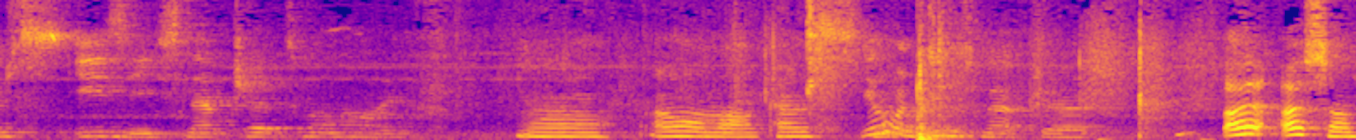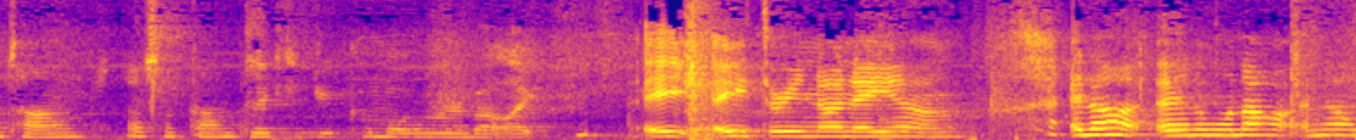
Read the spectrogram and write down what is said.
It's easy. Snapchat's my life. No, I don't know. Kind of. You don't do Snapchat. I I sometimes I I sometimes texted you come over in about like eight eight thirty nine a.m. And I and when I and I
